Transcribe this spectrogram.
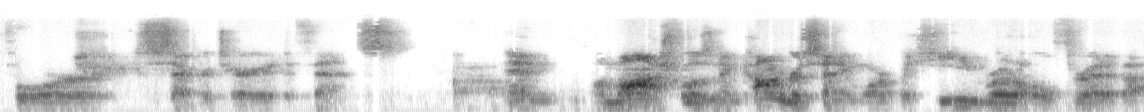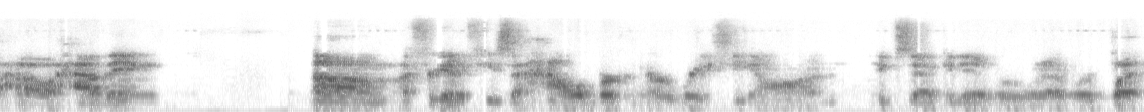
for Secretary of Defense. And Amash wasn't in Congress anymore, but he wrote a whole thread about how having, um, I forget if he's a Halliburton or Raytheon executive or whatever, but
